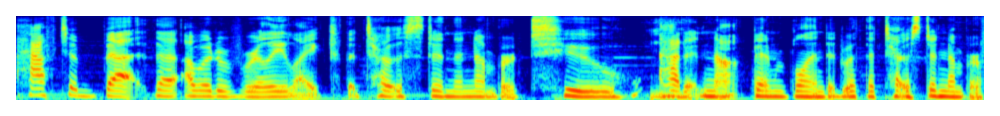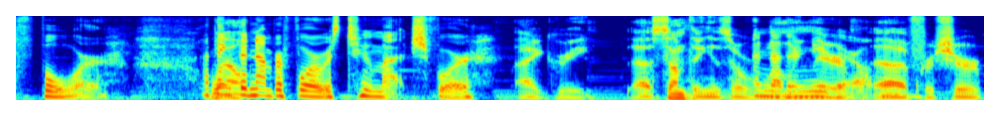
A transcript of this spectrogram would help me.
have to bet that I would have really liked the toast in the number two had Hmm. it not been blended with the toast in number four. I Well- think the number four was too much for. I agree. Uh, something is overwhelming Another new there uh, for sure.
